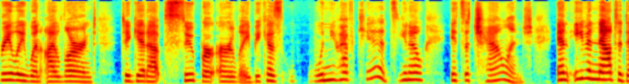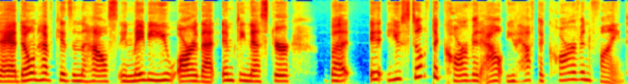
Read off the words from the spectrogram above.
really when I learned to get up super early because when you have kids, you know, it's a challenge. And even now today, I don't have kids in the house, and maybe you are that empty nester, but it, you still have to carve it out. You have to carve and find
